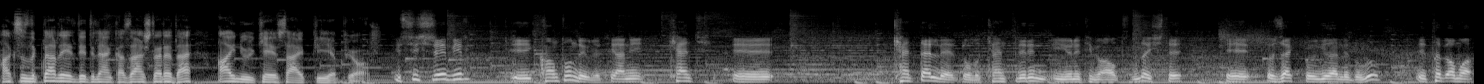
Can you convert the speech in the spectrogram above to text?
haksızlıklarla elde edilen kazançlara da aynı ülke ev sahipliği yapıyor. İsviçre bir e, kanton devleti yani kent e, kentlerle dolu, kentlerin yönetimi altında işte e, özel bölgelerle dolu. E, tabii ama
